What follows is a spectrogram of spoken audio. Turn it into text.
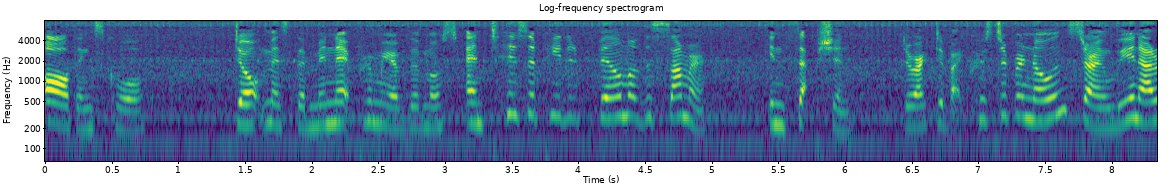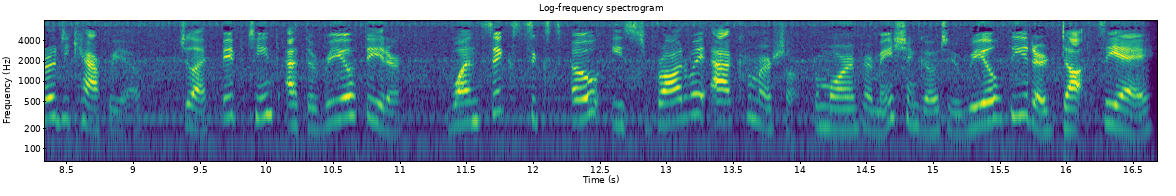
all things cool. Don't miss the midnight premiere of the most anticipated film of the summer, Inception, directed by Christopher Nolan, starring Leonardo DiCaprio, July 15th at the Rio Theater, 1660 East Broadway at Commercial. For more information, go to riotheatre.ca.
